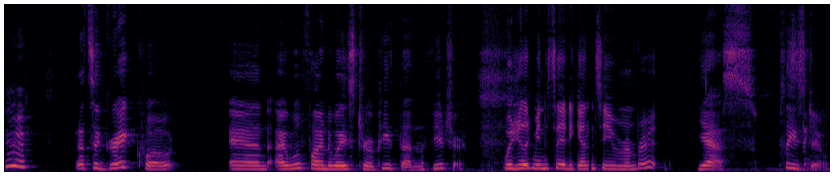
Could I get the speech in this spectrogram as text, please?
That's a great quote, and I will find ways to repeat that in the future. Would you like me to say it again so you remember it? Yes, please do.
